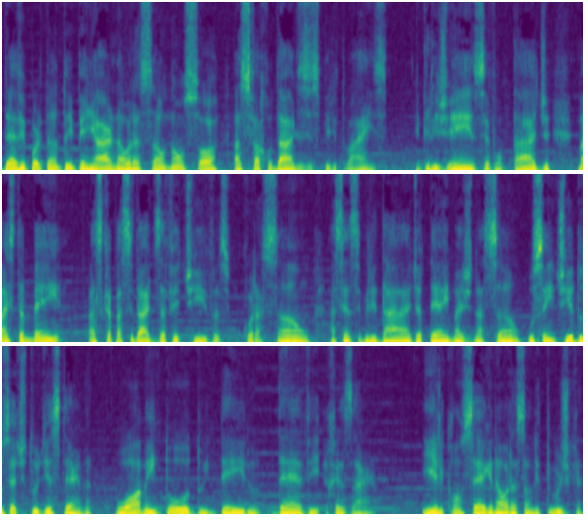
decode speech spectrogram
Deve, portanto, empenhar na oração não só as faculdades espirituais, inteligência, vontade, mas também as capacidades afetivas, o coração, a sensibilidade, até a imaginação, os sentidos e a atitude externa. O homem todo inteiro deve rezar. E ele consegue na oração litúrgica,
